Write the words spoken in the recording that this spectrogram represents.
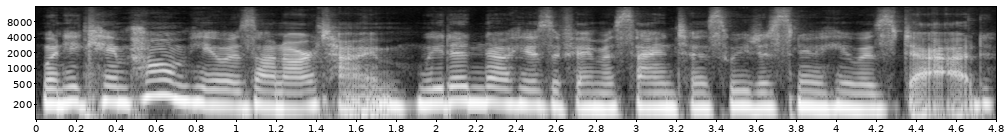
when he came home, he was on our time. We didn't know he was a famous scientist, we just knew he was dad.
